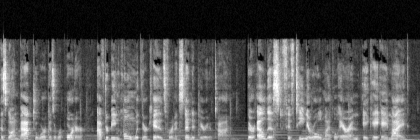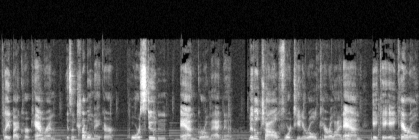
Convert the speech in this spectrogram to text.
has gone back to work as a reporter after being home with their kids for an extended period of time. Their eldest, 15 year old Michael Aaron, aka Mike, played by Kirk Cameron, is a troublemaker, poor student, and girl magnet. Middle child, 14 year old Caroline Ann, aka Carol,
